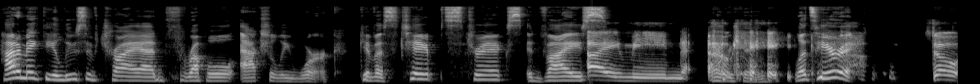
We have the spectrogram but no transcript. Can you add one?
how to make the elusive triad thruple actually work. Give us tips, tricks, advice. I mean, everything. okay. Let's hear it. So,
